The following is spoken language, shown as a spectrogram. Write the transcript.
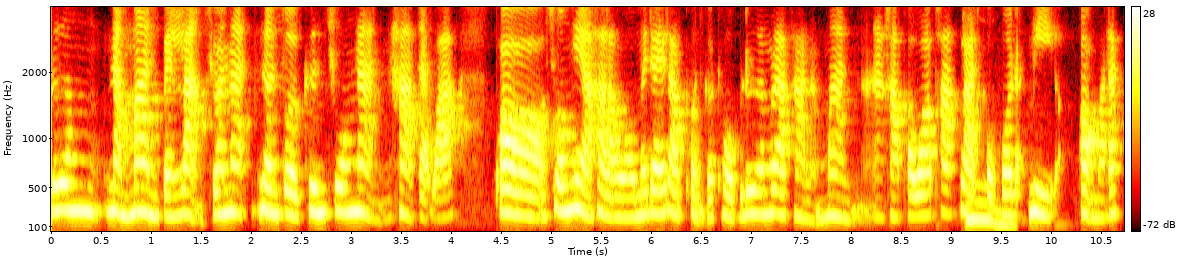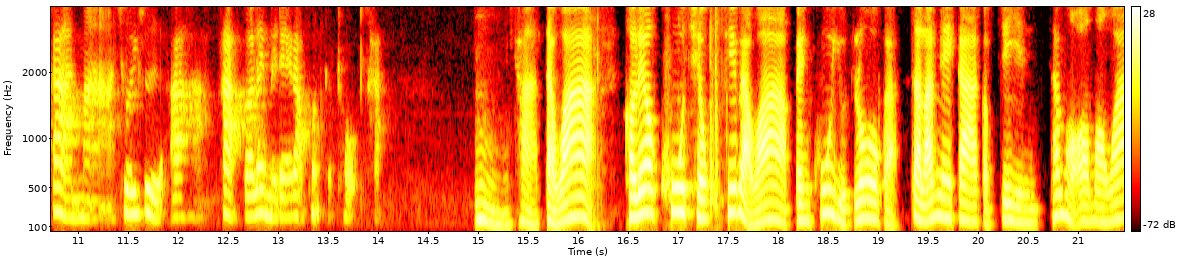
เรื่องน้ำมันเป็นหลักช่วงนั้นเงินเฟ้อขึ้นช่วงนั้นค่ะ แต่ว่าพอช่วงเนี้ยค่ะ เราไม่ได้รับผลกระทบเรื่องราคาน้ำมันนะคะ เพราะว่าภาครัฐอืมเขาก็มีออกมาตรการมาช่วยเหลืออะค่ะค่ะ ก็เลยไม่ได้รับผลกระทบค่ะ อืมค่ะ แต่ว่าเขาเรียกว่าคู่เชลที่แบบว่าเป็นคู่หยุดโลกอะสหรัฐอเมริกากับจีนท่านผอมองว่า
